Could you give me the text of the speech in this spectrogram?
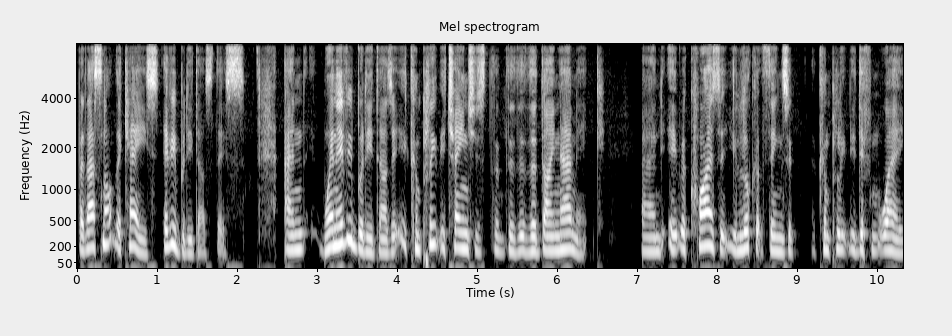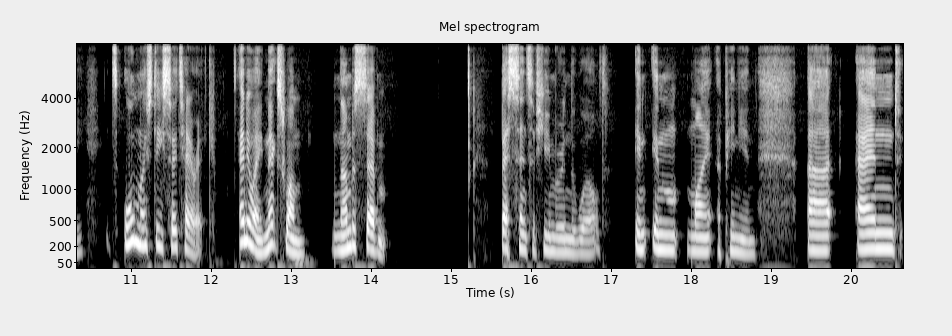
But that's not the case. Everybody does this. And when everybody does it, it completely changes the, the, the, dynamic and it requires that you look at things a, a completely different way. It's almost esoteric. Anyway, next one, number seven. Best sense of humor in the world, in in my opinion, uh, and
